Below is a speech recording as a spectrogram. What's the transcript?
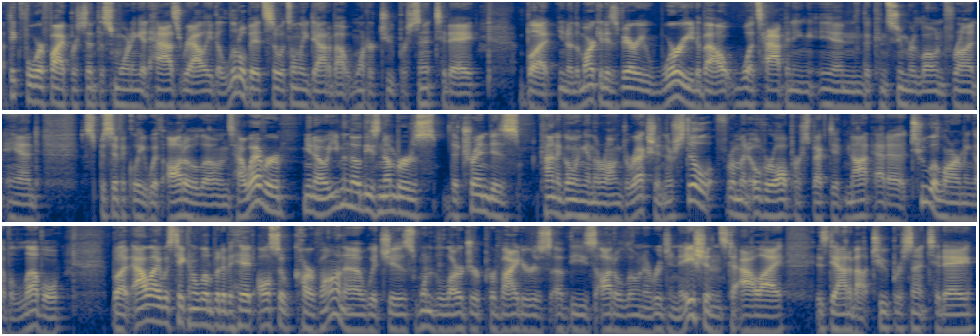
I think, 4 or 5% this morning. It has rallied a little bit, so it's only down about 1 or 2% today. But, you know, the market is very worried about what's happening in the consumer loan front and specifically with auto loans. However, you know, even though these numbers, the trend is kind of going in the wrong direction. They're still, from an overall perspective, not at a too alarming of a level. But Ally was taking a little bit of a hit. Also, Carvana, which is one of the larger providers of these auto loan originations to Ally, is down about 2% today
